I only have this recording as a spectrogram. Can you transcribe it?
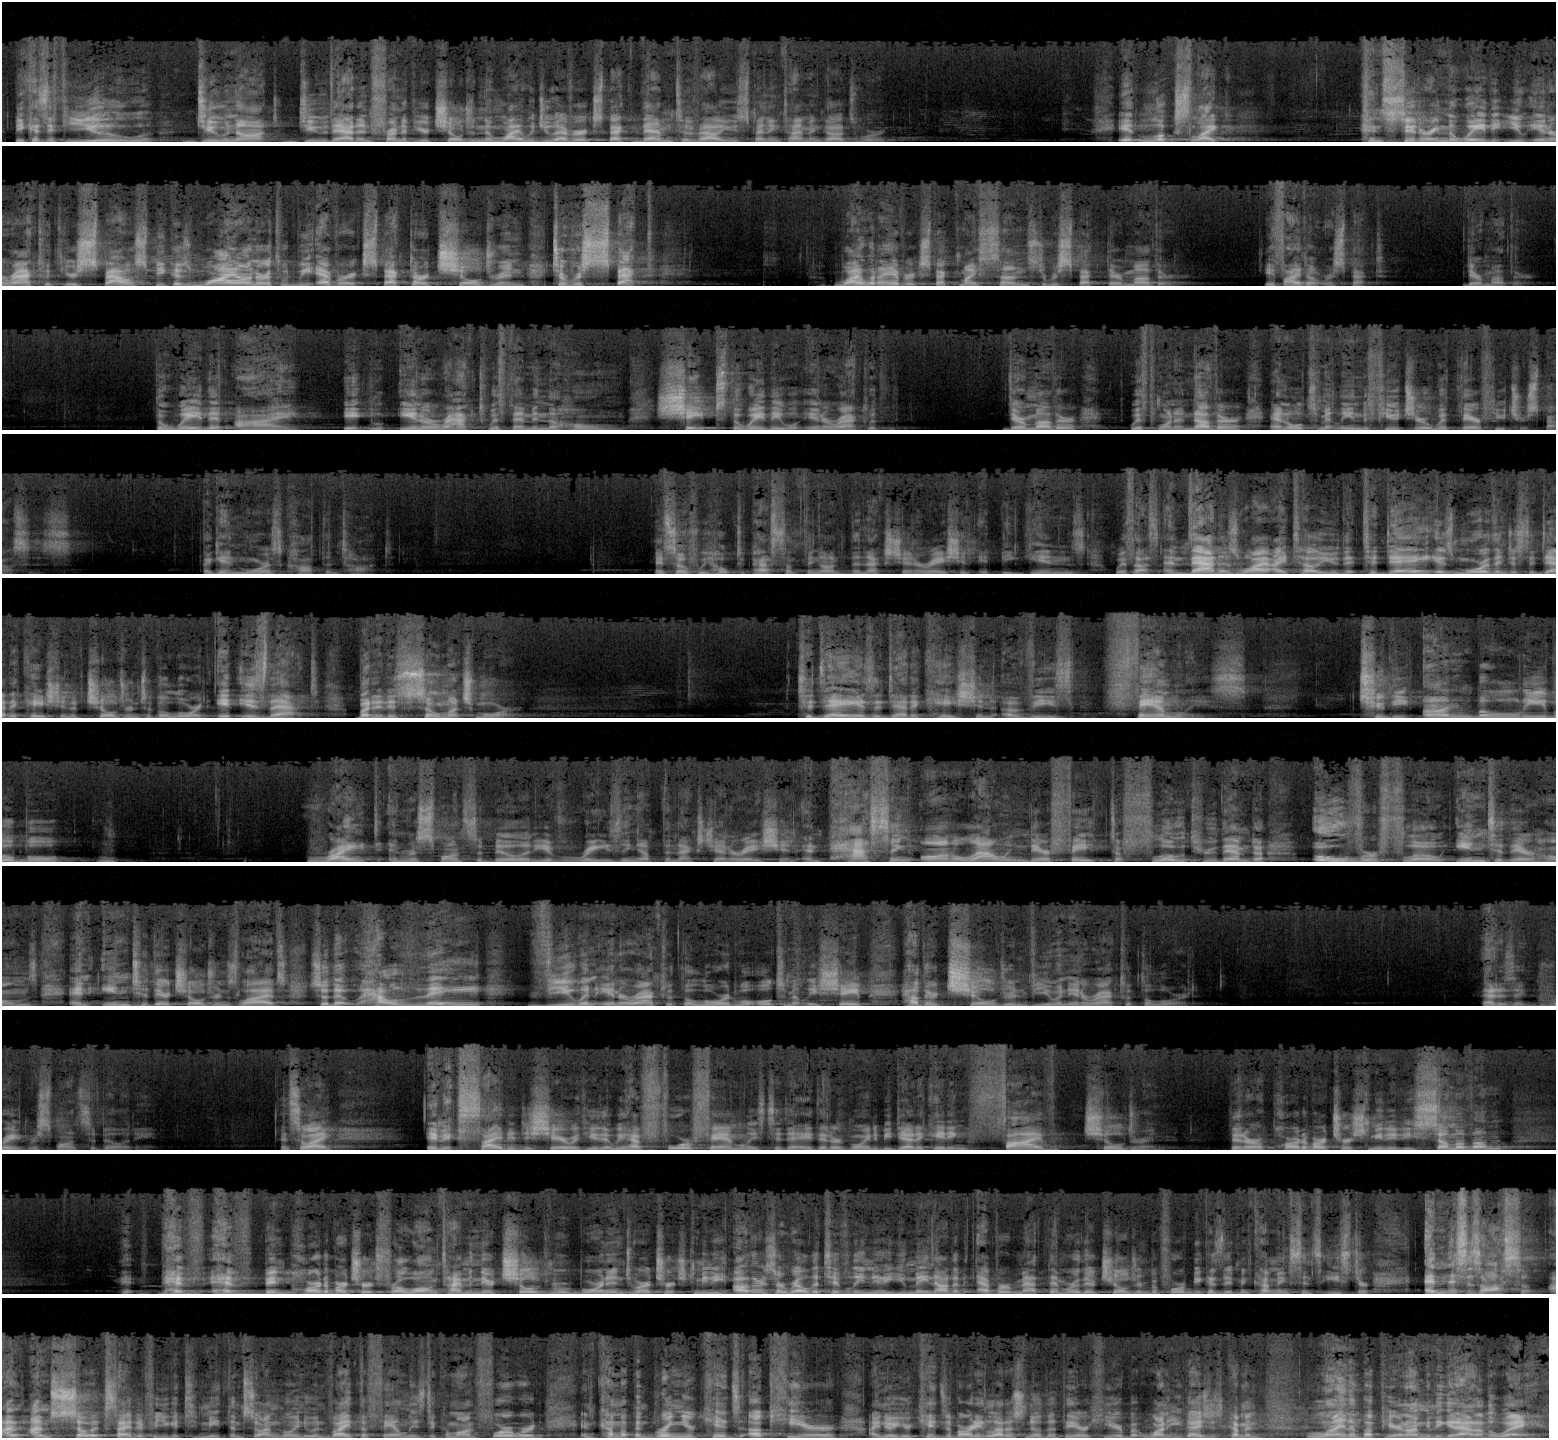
Because if you do not do that in front of your children, then why would you ever expect them to value spending time in God's Word? It looks like considering the way that you interact with your spouse, because why on earth would we ever expect our children to respect? Why would I ever expect my sons to respect their mother if I don't respect their mother? The way that I interact with them in the home shapes the way they will interact with their mother, with one another, and ultimately in the future with their future spouses. Again, more is caught than taught. And so, if we hope to pass something on to the next generation, it begins with us. And that is why I tell you that today is more than just a dedication of children to the Lord. It is that, but it is so much more. Today is a dedication of these families to the unbelievable right and responsibility of raising up the next generation and passing on, allowing their faith to flow through them, to overflow into their homes and into their children's lives, so that how they view and interact with the Lord will ultimately shape how their children view and interact with the Lord. That is a great responsibility. And so I am excited to share with you that we have four families today that are going to be dedicating five children that are a part of our church community. Some of them have, have been part of our church for a long time and their children were born into our church community. Others are relatively new. You may not have ever met them or their children before because they've been coming since Easter. And this is awesome. I'm, I'm so excited for you to get to meet them. So I'm going to invite the families to come on forward and come up and bring your kids up here. I know your kids have already let us know that they are here, but why don't you guys just come and line them up here and I'm going to get out of the way.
